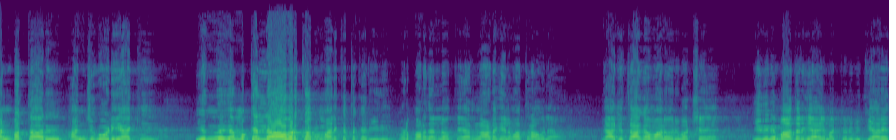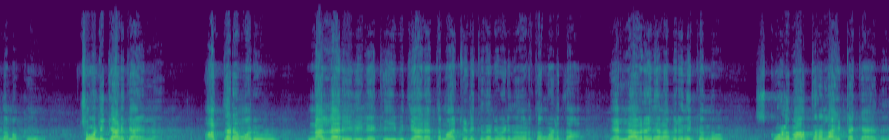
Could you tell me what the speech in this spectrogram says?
അൻപത്താറ് അഞ്ച് കോടിയാക്കി ഇന്ന് നമുക്ക് എല്ലാവർക്കും അഭിമാനിക്കത്തക്ക രീതിയിൽ. ഇവിടെ പറഞ്ഞല്ലോ കർണാടകയിൽ മാത്രമാവില്ല രാജ്യത്താകമാനം ഒരു പക്ഷേ ഇതിന് മാതൃകയായി മറ്റൊരു വിദ്യാലയം നമുക്ക് ചൂണ്ടിക്കാണിക്കാനില്ല. അത്തരമൊരു നല്ല രീതിയിലേക്ക് ഈ വിദ്യാലയത്തെ മാറ്റിയെടുക്കുന്നതിന് വേണ്ടി നേതൃത്വം കൊടുത്ത എല്ലാവരെയും ഞാൻ അഭിനന്ദിക്കുന്നു. സ്കൂൾ മാത്രമല്ല ഹൈടെക് ആയത്.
